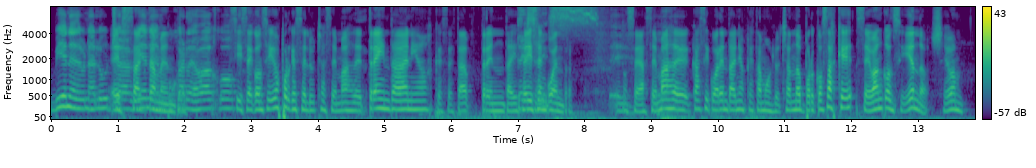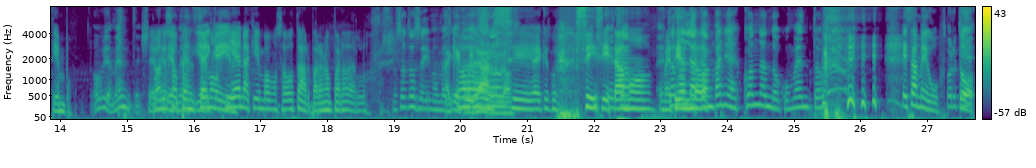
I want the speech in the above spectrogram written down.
Viene de una lucha, viene a Exactamente. empujar de abajo. Si se consiguió es porque se lucha hace más de 30 años, que se está 36 Seis. encuentros. Eh, O sea, hace más de casi 40 años que estamos luchando por cosas que se van consiguiendo. Llevan tiempo. Obviamente. Llevan Por eso hay pensemos bien a quién vamos a votar para no perderlo. Nosotros seguimos Hay metiendo. que cuidarlos. Sí, hay que. Sí, sí, Está- estamos, estamos metiendo. en la campaña de escondan documentos. Esa me gustó. Porque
